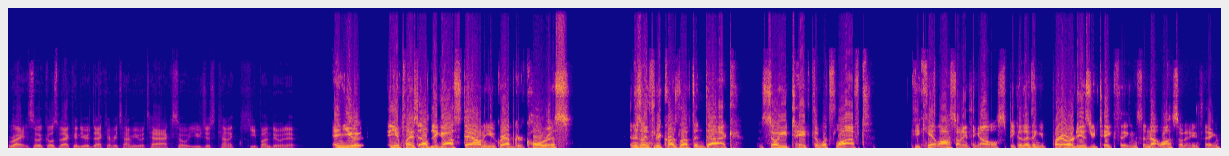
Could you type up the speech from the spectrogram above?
right, so it goes back into your deck every time you attack. So you just kind of keep on doing it. And you and you place Eldegoss down and you grab your Chorus. And there's only three cards left in deck, so you take the what's left. You can't lost on anything else because I think your priority is you take things and not lost on anything.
